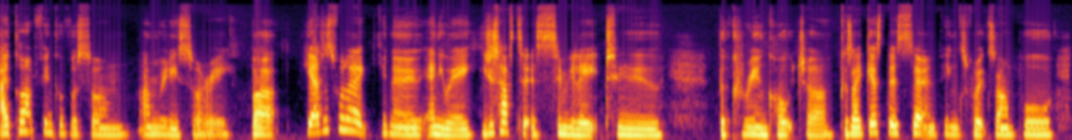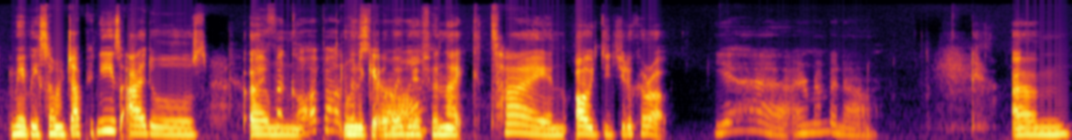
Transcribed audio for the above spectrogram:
I can't think of a song. I'm really sorry. But yeah, I just feel like, you know, anyway, you just have to assimilate to the Korean culture. Because I guess there's certain things, for example, maybe some Japanese idols um, forgot about want to get away with, and like Thai. And oh, did you look her up? Yeah, I remember now. Um,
